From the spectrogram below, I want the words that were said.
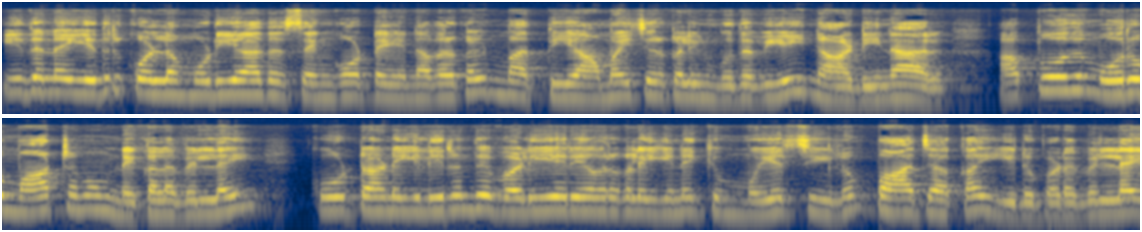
இதனை எதிர்கொள்ள முடியாத செங்கோட்டையன் அவர்கள் மத்திய அமைச்சர்களின் உதவியை நாடினார். அப்போதும் ஒரு மாற்றமும் நிகழவில்லை. கூட்டணியில் இருந்து வெளியேறியவர்களை இணைக்கும் முயற்சியிலும் பாஜக ஈடுபடவில்லை.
